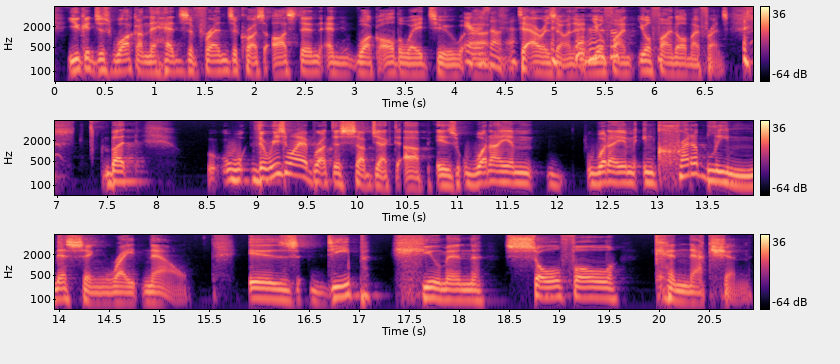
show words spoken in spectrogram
you could just walk on the heads of friends across Austin and walk all the way to uh, Arizona. to Arizona and you'll find, you'll find all my friends. But w- the reason why I brought this subject up is what I am, what I am incredibly missing right now is deep human, soulful connection.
